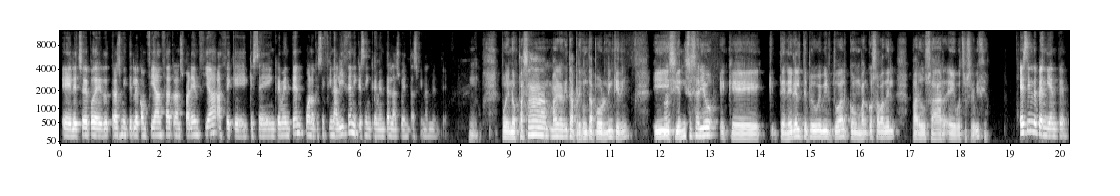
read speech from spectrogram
El hecho de poder transmitirle confianza, transparencia, hace que, que se incrementen, bueno, que se finalicen y que se incrementen las ventas finalmente. Mm. Pues nos pasa, Margarita, pregunta por LinkedIn, y si es necesario eh, que, tener el TPV virtual con Banco Sabadell para usar eh, vuestro servicio. Es independiente.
